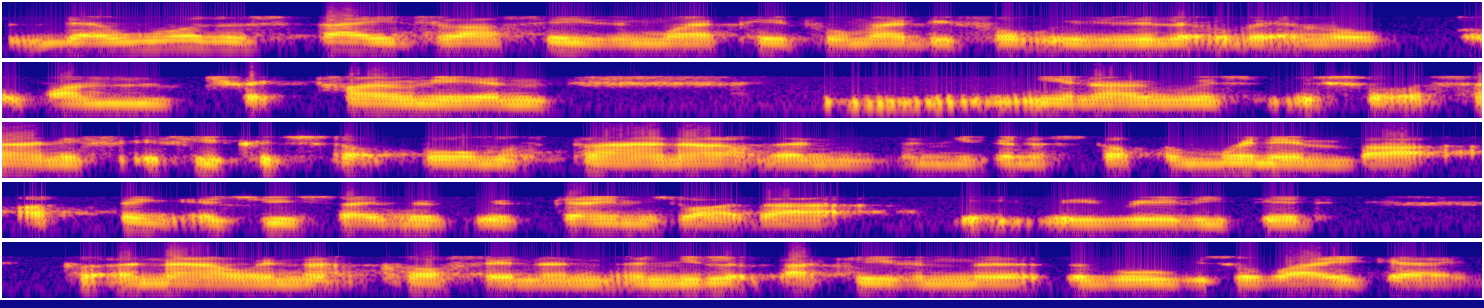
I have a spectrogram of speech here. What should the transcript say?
there was a stage last season where people maybe thought we was a little bit of a, a one-trick pony and you know, was, was sort of saying if, if you could stop Bournemouth playing out, then, then you're going to stop them winning. But I think, as you say, with, with games like that, we, we really did put a nail in that coffin. And, and you look back, even the, the Wolves away game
